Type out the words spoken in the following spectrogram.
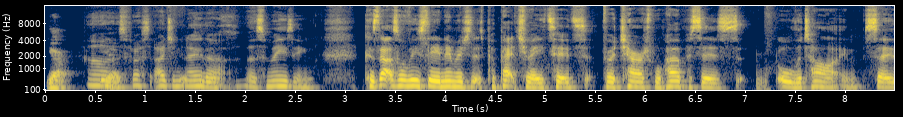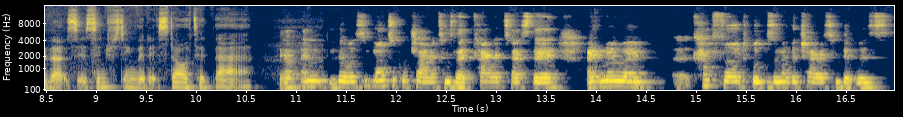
Yeah. Oh, yeah. that's first. I didn't know that. That's amazing, because that's obviously an image that's perpetuated for charitable purposes all the time. So that's it's interesting that it started there. Yeah, and there was multiple charities like Caritas there. I know um, uh, CAFOD was another charity that was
